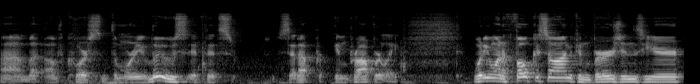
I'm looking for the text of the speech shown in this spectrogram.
Um, but of course, the more you lose if it's set up improperly. What do you want to focus on? Conversions here.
